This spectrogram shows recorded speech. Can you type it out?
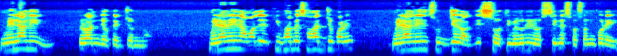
মেলানিন রঞ্জকের জন্য। মেলানিন আমাদের কীভাবে সাহায্য করে? মেলানিন সূর্যের অদৃশ্য অতিবেগুনি রশ্মিকে শোষণ করে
